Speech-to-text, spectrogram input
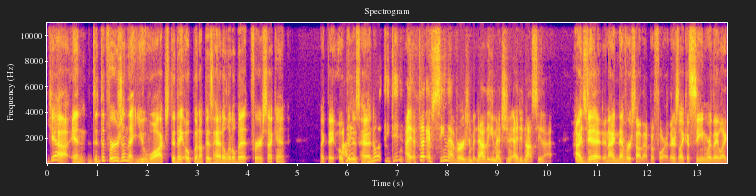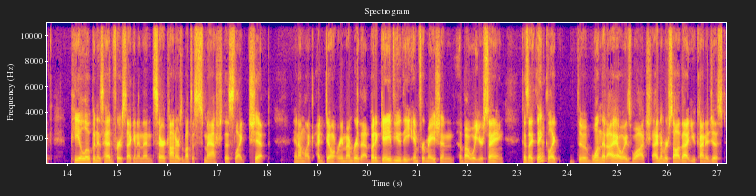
Yeah. And did the version that you watched, did they open up his head a little bit for a second? Like they opened his head? You know what? They didn't. I, I, feel like I've seen that version, but now that you mention it, I did not see that. I did. One. And I never saw that before. There's like a scene where they like peel open his head for a second, and then Sarah Connor's about to smash this like chip. And I'm like, I don't remember that, but it gave you the information about what you're saying. Because I think like the one that I always watched, I never saw that. You kind of just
